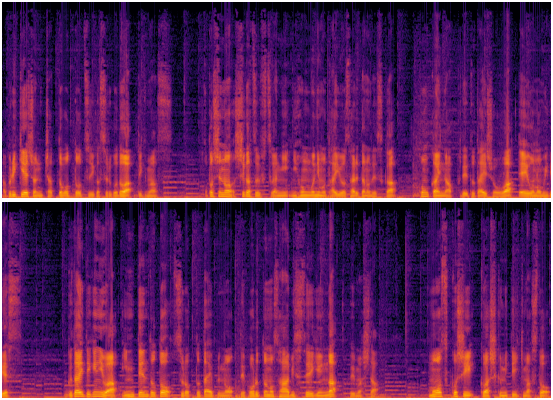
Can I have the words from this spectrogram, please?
アプリケーションにチャットボットを追加することができます。今年の4月2日に日本語にも対応されたのですが、今回のアップデート対象は英語のみです。具体的には、インテントとスロットタイプのデフォルトのサービス制限が増えました。もう少し詳しく見ていきますと、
